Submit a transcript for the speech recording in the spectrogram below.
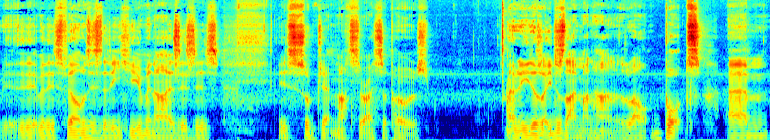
with his films is that he humanizes his his subject matter, I suppose, and he does he does that in Manhattan as well. But um,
